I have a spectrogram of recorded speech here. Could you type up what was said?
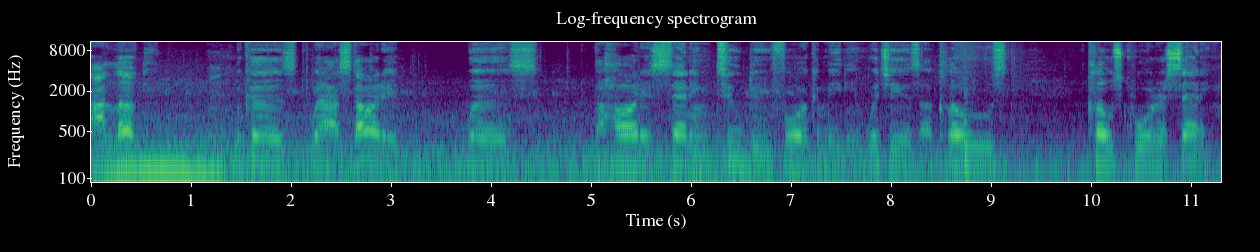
I loved it Mm. because where I started, was the hardest setting to do for a comedian, which is a close, close quarter setting.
